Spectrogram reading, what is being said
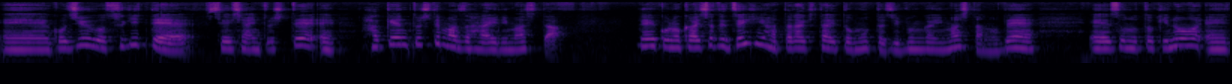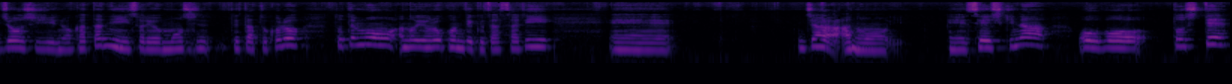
えー、50を過ぎて正社員として、え派遣としてまず入りましたでこの会社でぜひ働きたいと思った自分がいましたので、えその時の、え上司の方にそれを申し出たところとてもあの喜んでくださり、えじゃああの、え正式な応募として、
